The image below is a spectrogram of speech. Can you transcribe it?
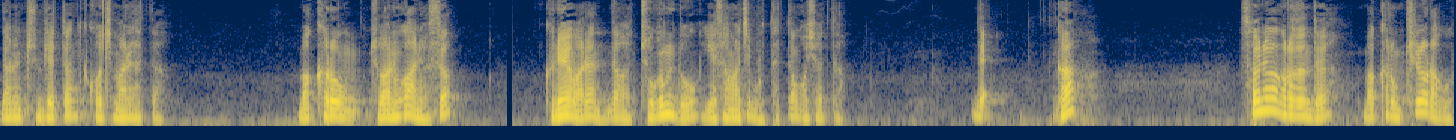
나는 준비했던 거짓말을 했다. 마카롱 좋아하는 거 아니었어? 그녀의 말은 내가 조금도 예상하지 못했던 것이었다. 네, 가? 선혜가 그러던데 마카롱 킬러라고.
